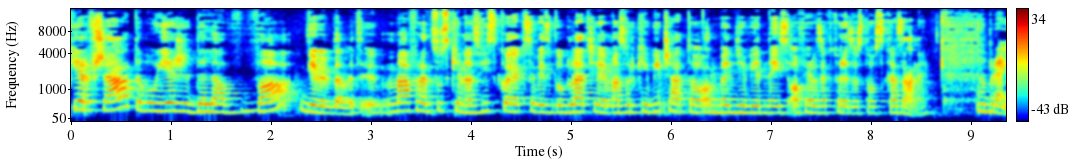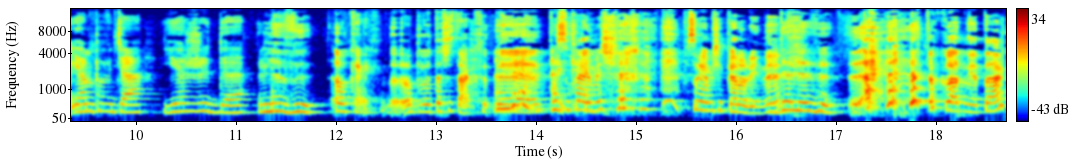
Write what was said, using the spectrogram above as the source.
Pierwsza to był Jerzy de Lava, nie wiem nawet, y, ma francuskie nazwisko, jak sobie zgoglacie Mazurkiewicza, to on będzie w jednej z ofiar, za które został skazany. Dobra, ja bym powiedziała Jerzy de Lewy. Okej, okay. znaczy tak, e, posłuchajmy, się, posłuchajmy się Karoliny. De Lewy. Dokładnie tak.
